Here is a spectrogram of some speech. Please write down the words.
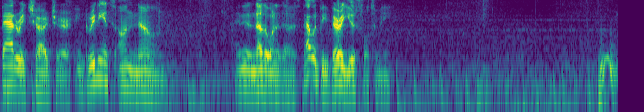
Battery charger. Ingredients unknown. I need another one of those. That would be very useful to me. Ooh.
